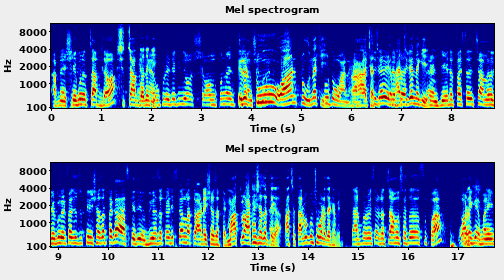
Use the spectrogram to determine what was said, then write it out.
আপনার সেগুনের চাপ দেওয়া। আচ্ছা। চাপ দেওয়া নাকি? হ্যাঁ, উপরে এটা কিন্তু সম্পূর্ণ এটা টু ওয়ান টু নাকি? টু টু ওয়ান হ্যাঁ আচ্ছা আচ্ছা। সিটার নাকি? জি এটার প্রাইসটা হচ্ছে আমাদের রেগুলার প্রাইস হচ্ছে তিরিশ হাজার টাকা আজকে দুই হাজার টাকা ডিসকাউন্ট মাত্র আঠাইশ হাজার টাকা। মাত্র আঠাশ হাজার টাকা। আচ্ছা তারপর কোন সোফাটা দেখাবেন? তারপর রয়েছে একটা চামচ সাথে সোফা। অনেকে মানে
